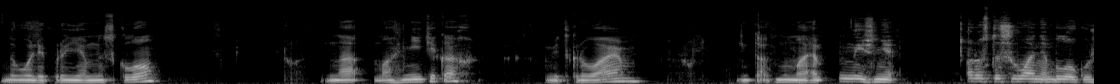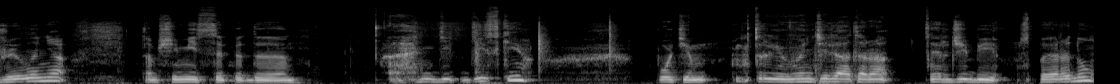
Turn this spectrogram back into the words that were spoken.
доволі приємне скло. На магнітиках відкриваємо. Так, ми маємо нижнє розташування блоку живлення. Там ще місце під е, диски. Потім три вентилятора RGB спереду.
